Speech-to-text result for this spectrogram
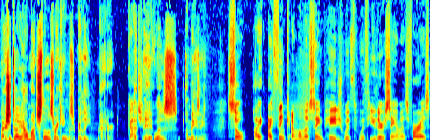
that should tell you how much those rankings really matter. Gotcha. It was amazing. So I, I think I'm on the same page with, with you there, Sam, as far as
